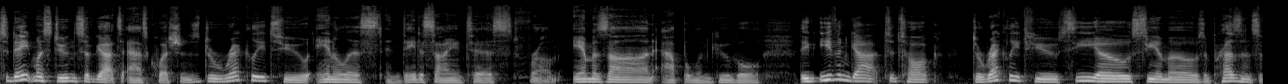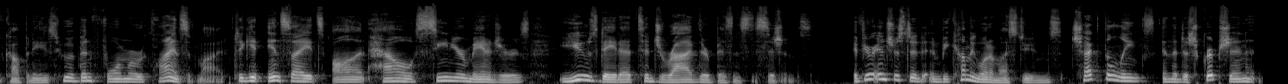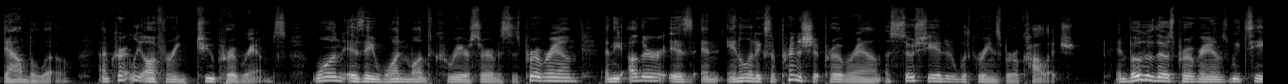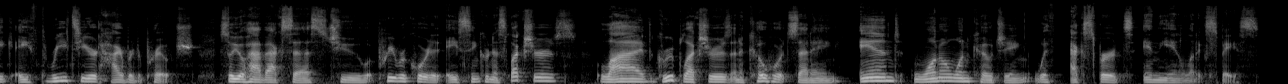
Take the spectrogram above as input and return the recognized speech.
To date, my students have got to ask questions directly to analysts and data scientists from Amazon, Apple, and Google. They've even got to talk directly to CEOs, CMOs, and presidents of companies who have been former clients of mine to get insights on how senior managers use data to drive their business decisions. If you're interested in becoming one of my students, check the links in the description down below. I'm currently offering two programs. One is a one month career services program, and the other is an analytics apprenticeship program associated with Greensboro College. In both of those programs, we take a three tiered hybrid approach. So you'll have access to pre recorded asynchronous lectures, live group lectures in a cohort setting, and one on one coaching with experts in the analytics space.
